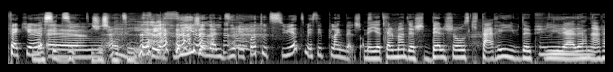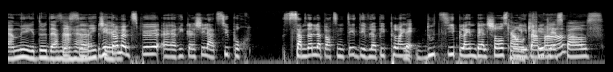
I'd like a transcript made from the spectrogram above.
Fait que. Mais c'est euh, dit. Dire. c'est dit, je ne le dirai pas tout de suite, mais c'est plein de belles choses. Mais il y a tellement de ch- belles choses qui t'arrivent depuis Oui. la dernière année, les deux C'est dernières ça. années. J'ai que- comme un petit peu euh, ricoché là-dessus pour. Ça me donne l'opportunité de développer plein Ben, d'outils, plein de belles choses quand pour on les crée de mamans. l'espace,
